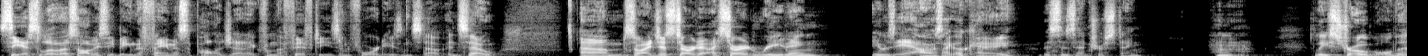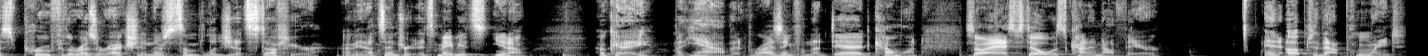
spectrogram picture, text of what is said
C.S. Lewis, obviously being the famous apologetic from the 50s and 40s and stuff. And so, um, so I just started, I started reading. It was, I was like, okay, this is interesting. Hmm. Lee Strobel, this proof of the resurrection, there's some legit stuff here. I mean, that's interesting. It's maybe it's, you know, okay, but yeah, but rising from the dead, come on. So I still was kind of not there. And up to that point,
